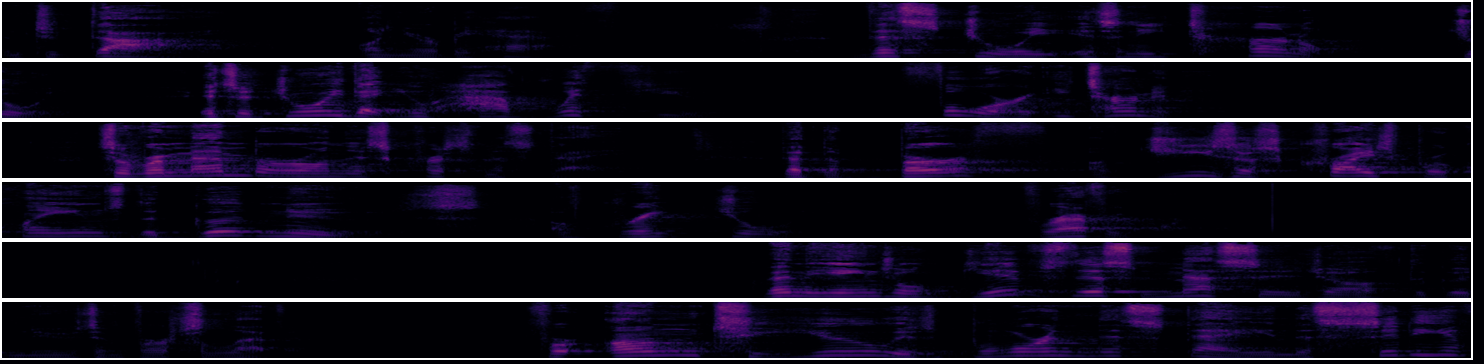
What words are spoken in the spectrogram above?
and to die on your behalf. This joy is an eternal joy. It's a joy that you have with you for eternity. So remember on this Christmas day that the birth of Jesus Christ proclaims the good news of great joy for everyone. Then the angel gives this message of the good news in verse 11. For unto you is born this day in the city of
